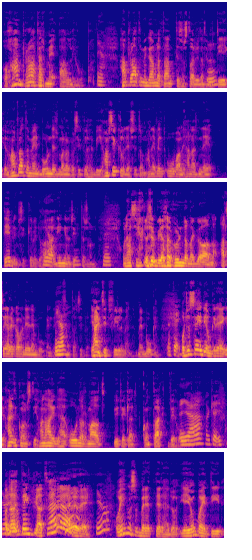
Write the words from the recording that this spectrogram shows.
Och han pratar med allihopa. Ja. Han pratar med gamla tanter som står utanför Mm. butiken. Han pratar med en bonde som har råkat cykla förbi. Han cyklar dessutom. Han är väldigt ovanlig. Han har sån där tävlingscykel, vet du. Har Ja. han ingen sitter sån. Nej. Och när han cyklar så blir alla hundarna galna. Alltså jag rekommenderar den boken. Den är Ja. fantastiskt bra. Jag har inte sett filmen, men boken. Okej. Och då säger de om Greger, han är lite konstig. Han har ju det här onormalt utvecklat kontaktbehov. Ja, okej. Ja, Och då ja. tänkte jag att så här är det. Ja. Och en gång så berättade jag det här då. Jag jobbade en tid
